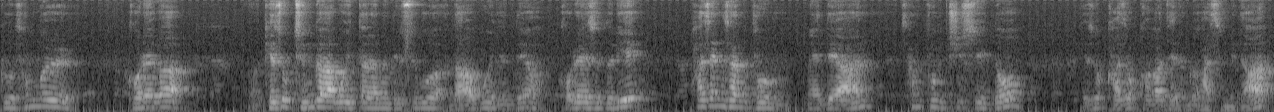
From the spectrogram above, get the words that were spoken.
그 선물 거래가 어, 계속 증가하고 있다는 뉴스가 나오고 있는데요. 거래소들이 파생 상품에 대한 상품 출시도 계속 가속화가 되는 것 같습니다.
